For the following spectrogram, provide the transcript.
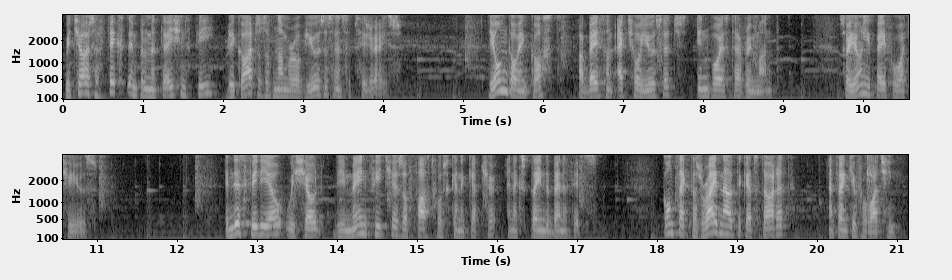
We charge a fixed implementation fee regardless of number of users and subsidiaries. The ongoing costs are based on actual usage invoiced every month, so you only pay for what you use. In this video we showed the main features of Fast4 Scan and Capture and explained the benefits. Contact us right now to get started and thank you for watching.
